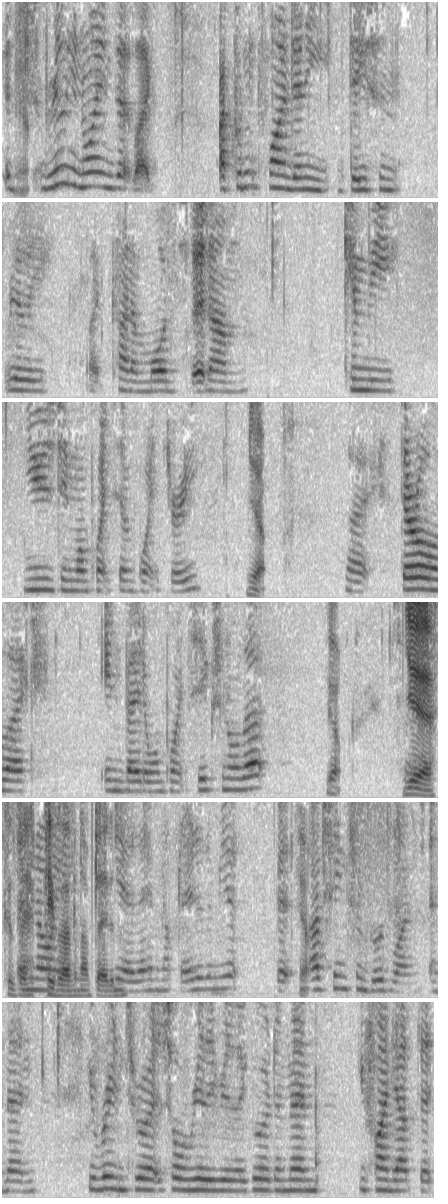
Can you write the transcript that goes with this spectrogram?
It's really annoying that like I couldn't find any decent, really like kind of mods that um can be used in 1.7.3. Yeah. Like they're all like in beta 1.6 and all that. Yep. Yeah, because people haven't updated them. Yeah, they haven't updated them yet. But Yep. I've seen some good ones, and then you're reading through it, it's all really, really good, and then you find out that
